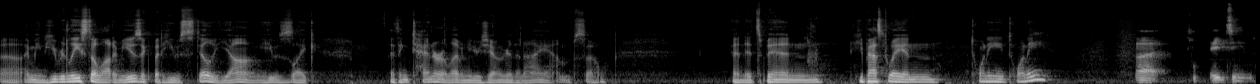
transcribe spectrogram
Uh, I mean, he released a lot of music, but he was still young. He was like, I think, ten or eleven years younger than I am. So and it's been he passed away in 2020 uh 18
